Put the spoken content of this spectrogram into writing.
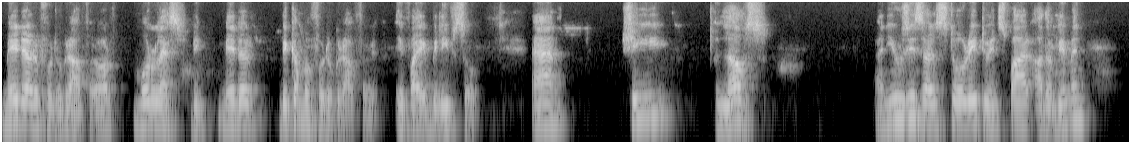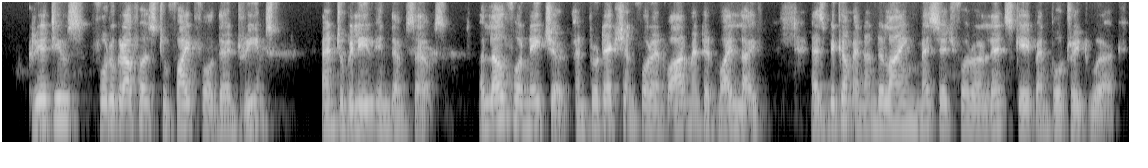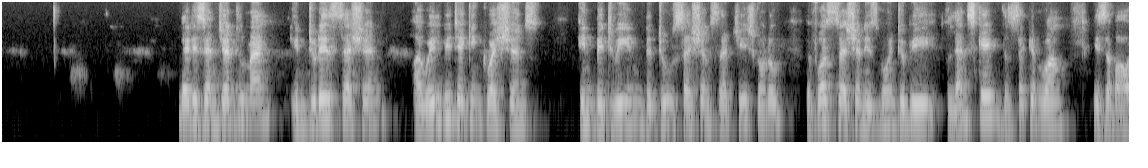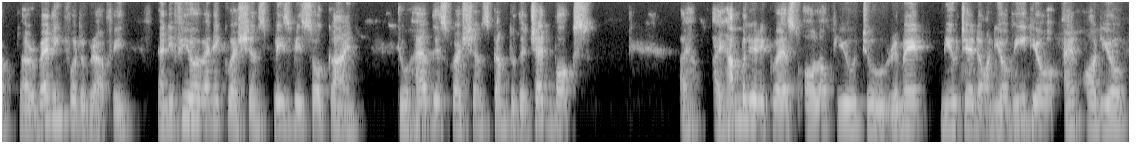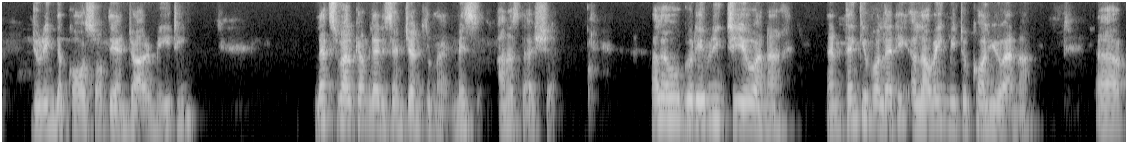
made her a photographer or more or less be, made her become a photographer, if I believe so. And she loves and uses her story to inspire other women, creatives, photographers to fight for their dreams and to believe in themselves. A love for nature and protection for environment and wildlife has become an underlying message for her landscape and portrait work. Ladies and gentlemen, in today's session, I will be taking questions in between the two sessions that she's going to the first session is going to be landscape. The second one is about her wedding photography. And if you have any questions, please be so kind to have these questions come to the chat box. I, I humbly request all of you to remain muted on your video and audio during the course of the entire meeting. Let's welcome, ladies and gentlemen, Ms. Anastasia. Hello, good evening to you, Anna and thank you for letting, allowing me to call you Anna. Uh,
